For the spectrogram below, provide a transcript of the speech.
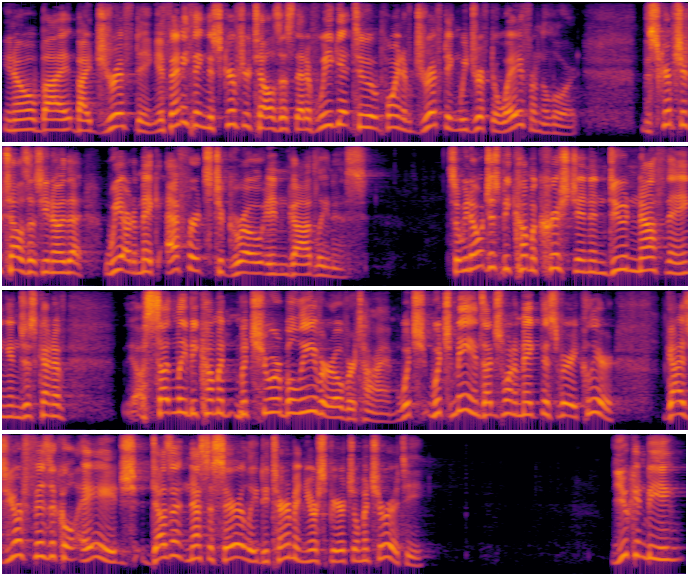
you know, by, by drifting. If anything, the Scripture tells us that if we get to a point of drifting, we drift away from the Lord. The Scripture tells us, you know, that we are to make efforts to grow in godliness. So we don't just become a Christian and do nothing and just kind of suddenly become a mature believer over time, which, which means, I just want to make this very clear. Guys, your physical age doesn't necessarily determine your spiritual maturity. You can be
